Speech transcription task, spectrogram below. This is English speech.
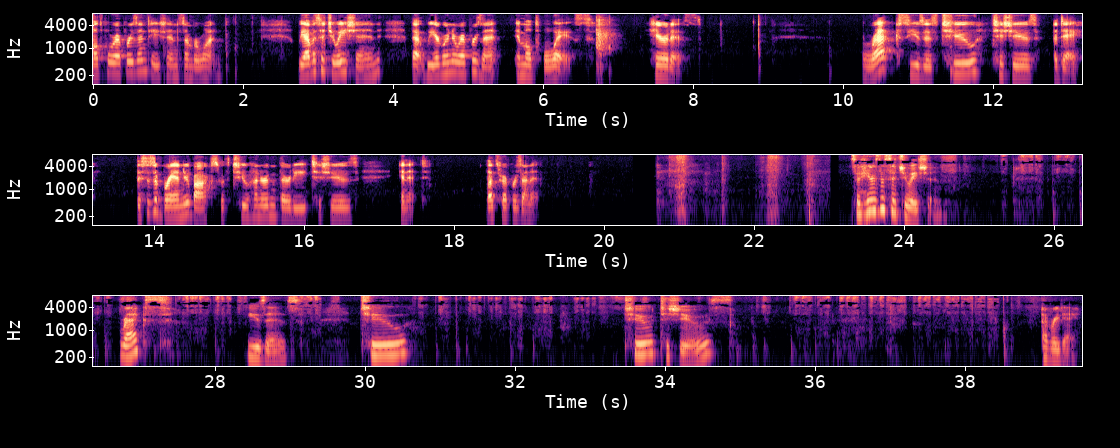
multiple representations, number one. We have a situation that we are going to represent in multiple ways. Here it is. Rex uses two tissues a day. This is a brand new box with 230 tissues in it. Let's represent it. So here's the situation. Rex uses two, two tissues every day.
